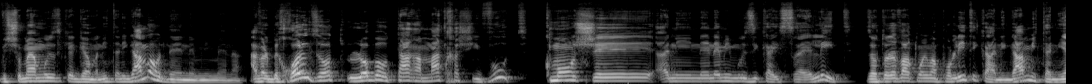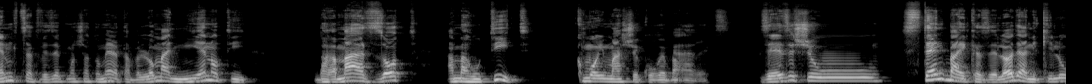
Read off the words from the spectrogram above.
ושומע מוזיקה גרמנית, אני גם מאוד נהנה ממנה. אבל בכל זאת, לא באותה רמת חשיבות כמו שאני נהנה ממוזיקה ישראלית. זה אותו דבר כמו עם הפוליטיקה, אני גם מתעניין קצת וזה, כמו שאת אומרת, אבל לא מעניין אותי ברמה הזאת המהותית, כמו עם מה שקורה בארץ. זה איזשהו stand by כזה, לא יודע, אני כאילו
